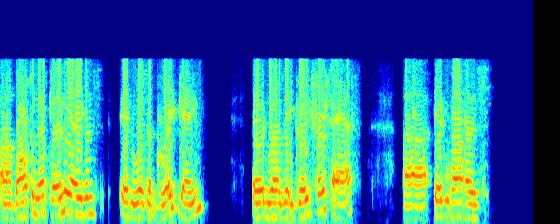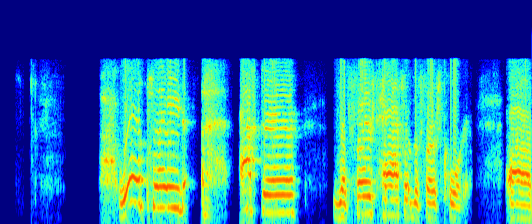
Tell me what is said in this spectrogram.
uh, Baltimore playing the Ravens. It was a great game. It was a great first half. Uh, it was well played after the first half of the first quarter. Uh,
